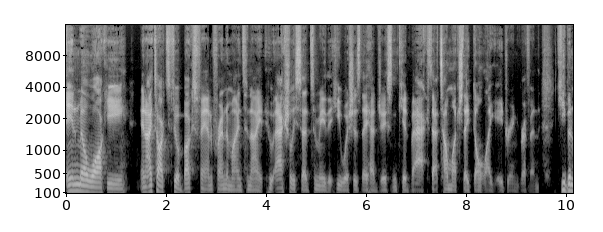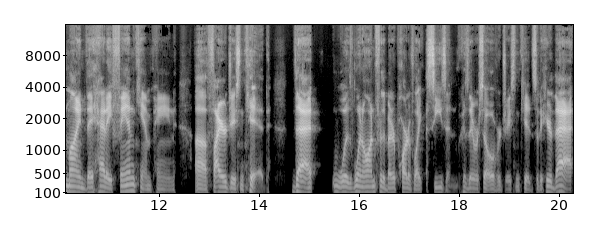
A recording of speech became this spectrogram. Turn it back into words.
in Milwaukee. And I talked to a Bucks fan friend of mine tonight who actually said to me that he wishes they had Jason Kidd back. That's how much they don't like Adrian Griffin. Keep in mind, they had a fan campaign, uh, fire Jason Kidd, that was went on for the better part of like a season because they were so over Jason Kidd. So to hear that,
